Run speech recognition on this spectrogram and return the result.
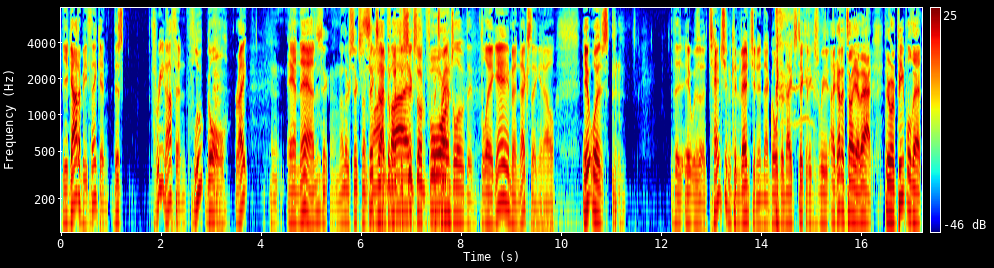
you got to be thinking this three nothing fluke goal, right? And then six, another six on six five on five, went to six on four. Pietrangelo, the delay game, and next thing you know, it was the it was a tension convention in that Golden Knights ticketing suite. I got to tell you that there were people that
